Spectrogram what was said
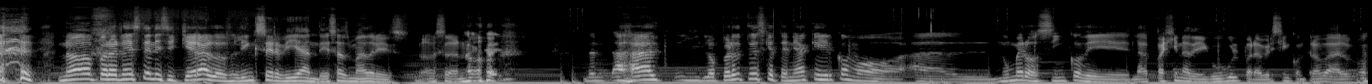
no, pero en este ni siquiera los links servían de esas madres. O sea, no. Ajá, y lo peor de todo es que tenía que ir como al número 5 de la página de Google para ver si encontraba algo.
